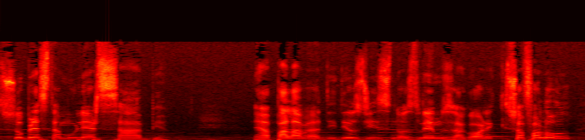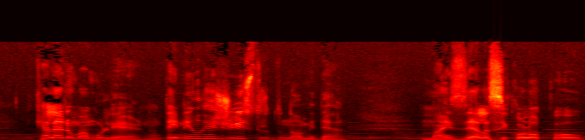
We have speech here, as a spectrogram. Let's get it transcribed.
sobre esta mulher sábia. Né? A palavra de Deus diz, nós lemos agora, que só falou que ela era uma mulher, não tem nenhum registro do nome dela. Mas ela se colocou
